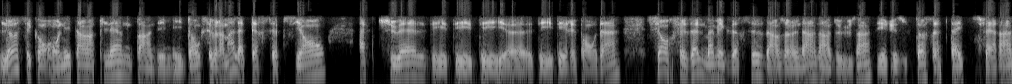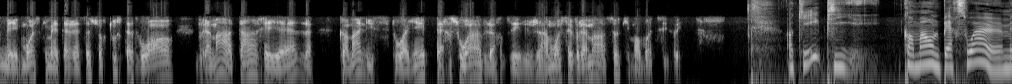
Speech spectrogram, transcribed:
Là, c'est qu'on est en pleine pandémie. Donc, c'est vraiment la perception actuelle des, des, euh, des, des, répondants. Si on refaisait le même exercice dans un an, dans deux ans, les résultats seraient peut-être différents. Mais moi, ce qui m'intéressait surtout, c'était de voir vraiment en temps réel comment les citoyens perçoivent leurs dirigeants. Moi, c'est vraiment ça qui m'a motivé. OK. Puis comment on le perçoit, euh, M.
